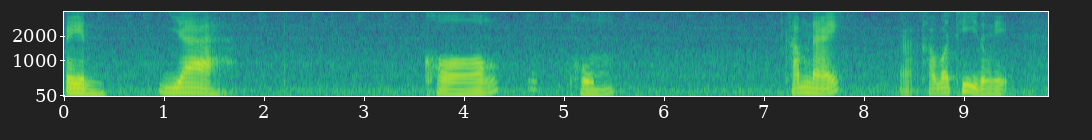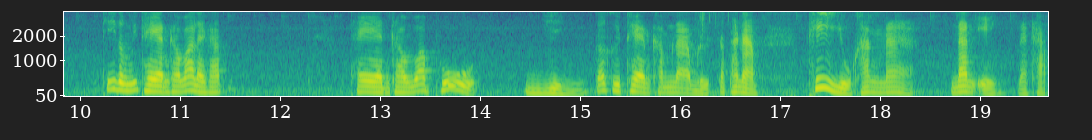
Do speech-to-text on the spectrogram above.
เป็นย่า ของผมคำไหนคำว่าที่ตรงนี้ ที่ตรงนี้แทนคำว่าอะไรครับ แทนคำว่าผู้หญิง ก็คือแทนคำนามหรือสรรพนามที่อยู่ข้างหน้านั่นเองนะครับ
